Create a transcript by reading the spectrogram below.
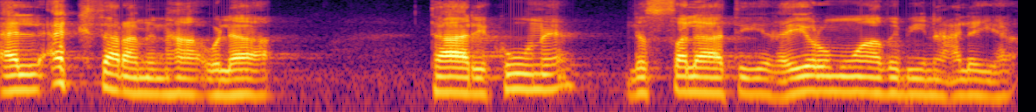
الأكثر من هؤلاء تاركون للصلاة غير مواظبين عليها.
